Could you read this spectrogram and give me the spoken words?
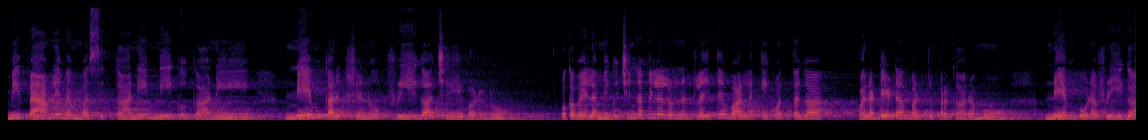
మీ ఫ్యామిలీ మెంబర్స్కి కానీ మీకు కానీ నేమ్ కరెక్షను ఫ్రీగా చేయబడును. ఒకవేళ మీకు చిన్నపిల్లలు ఉన్నట్లయితే వాళ్ళకి కొత్తగా వాళ్ళ డేట్ ఆఫ్ బర్త్ ప్రకారము నేమ్ కూడా ఫ్రీగా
